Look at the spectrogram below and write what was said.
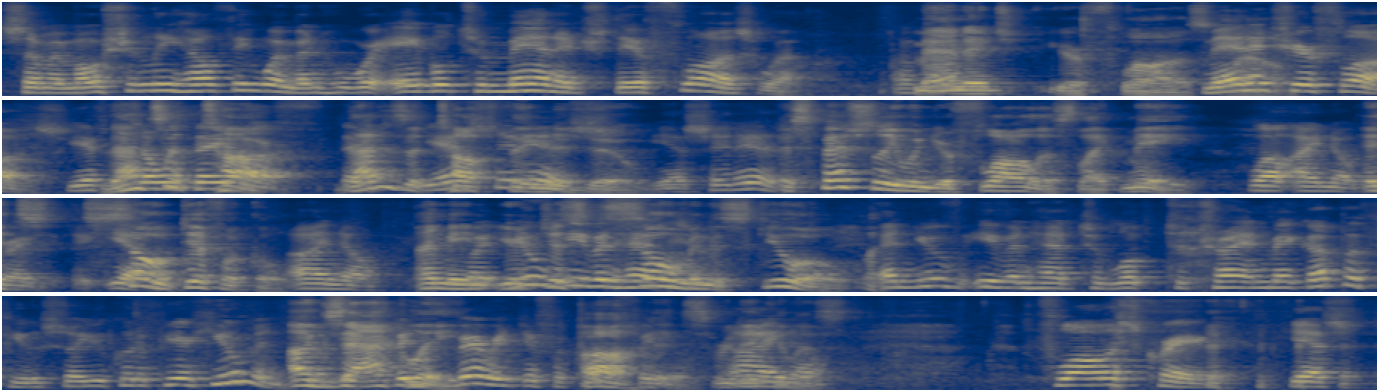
Some emotionally healthy women who were able to manage their flaws well. Okay? Manage your flaws. Manage well. your flaws. You have to That's know what they tough- are. that is a yes, tough thing to do. Yes, it is. Especially when you're flawless like me. well, I know, Craig. It's yeah, so difficult. I know. I mean, But you're just even so to- minuscule. And you've even had to look to try and make up a few so you could appear human. Exactly. It's been very difficult Ah, for you. it's I know. ridiculous. Flawless Craig, yes.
